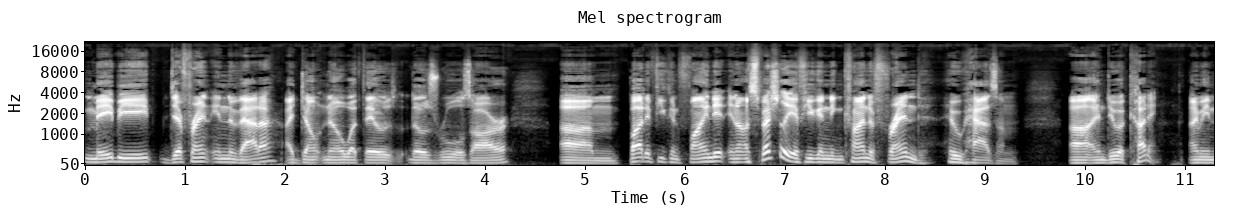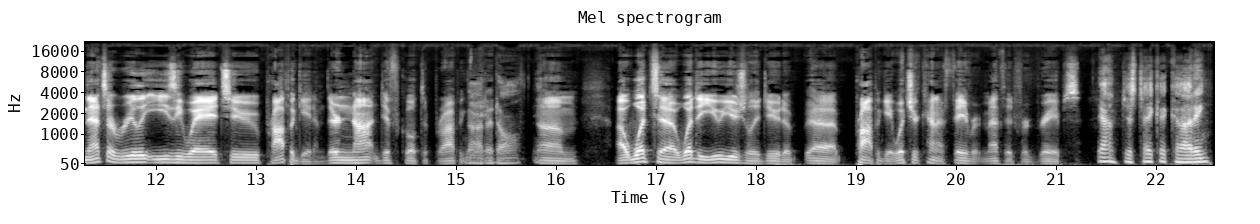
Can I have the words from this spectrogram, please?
may be different in Nevada. I don't know what those those rules are. Um, but if you can find it, and especially if you can find a friend who has them, uh, and do a cutting, I mean, that's a really easy way to propagate them. They're not difficult to propagate. Not at all. Um, uh, what uh, what do you usually do to uh, propagate? What's your kind of favorite method for grapes? Yeah, just take a cutting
